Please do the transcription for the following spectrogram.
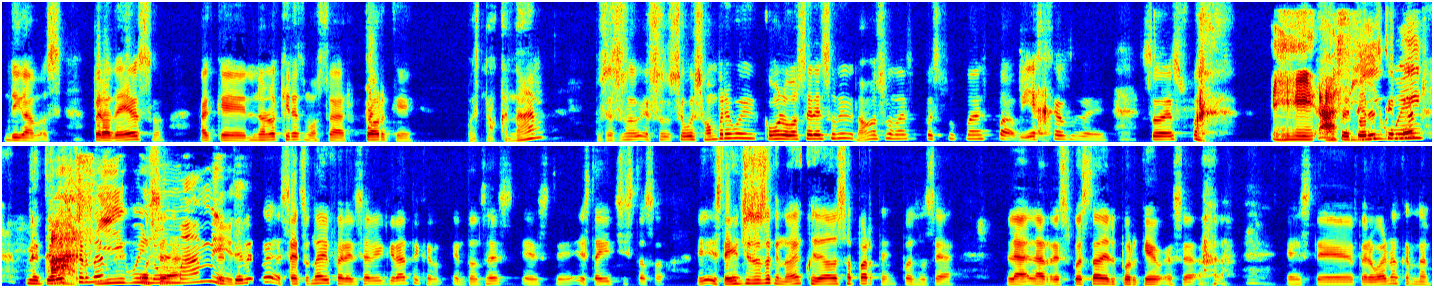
digamos, pero de eso, a que no lo quieres mostrar, porque, pues no, canal. Pues eso, eso, güey es hombre, güey. ¿Cómo lo va a hacer eso, güey? No, eso no es, pues, no es para viejas, güey. Eso es pa... Eh, ¿Me así, entiendes, carnal? güey. ¿Me entiendes, carnal? Así, güey, no sea, ¿Me mames. entiendes, güey? O sea, es una diferencia bien grande. Entonces, este, está bien chistoso. Eh, Está bien chistoso que no hayan cuidado esa parte. Pues, o sea, la, la respuesta del por qué, o sea, este, pero bueno, carnal,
